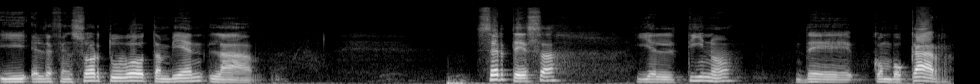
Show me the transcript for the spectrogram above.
Y el defensor tuvo también la certeza y el tino de convocar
